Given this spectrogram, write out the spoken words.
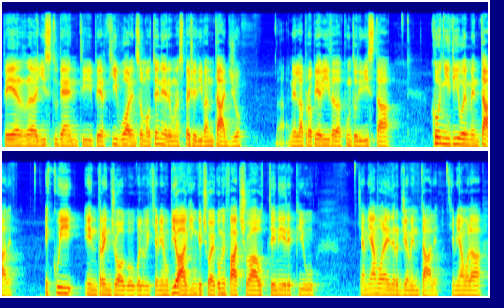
per gli studenti, per chi vuole insomma ottenere una specie di vantaggio eh, nella propria vita dal punto di vista cognitivo e mentale. E qui entra in gioco quello che chiamiamo biohacking, cioè come faccio a ottenere più, chiamiamola energia mentale, chiamiamola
